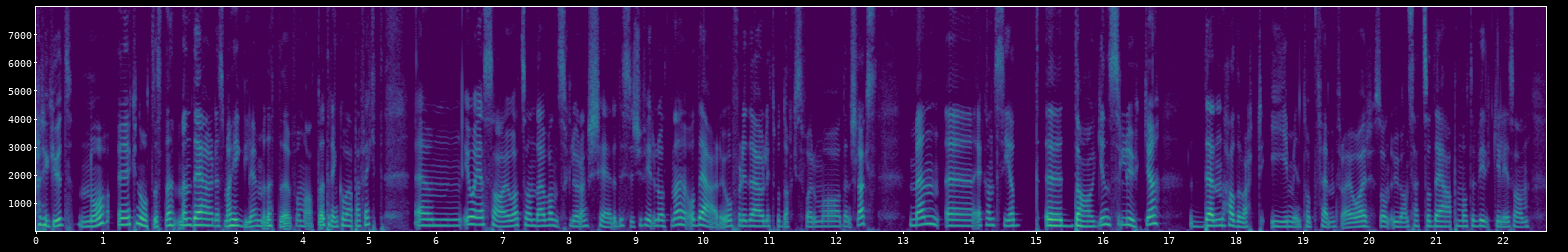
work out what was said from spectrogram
Herregud, nå uh, knotes det. Men det er det som er hyggelig med dette formatet. Det trenger ikke å være perfekt. Um, jo, jeg sa jo at sånn, det er vanskelig å rangere disse 24 låtene. Og det er det jo, fordi det er jo litt på dagsform og den slags. Men uh, jeg kan si at uh, dagens luke den hadde vært i min topp fem fra i år, sånn uansett. Så det er på en måte virkelig sånn Eh,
